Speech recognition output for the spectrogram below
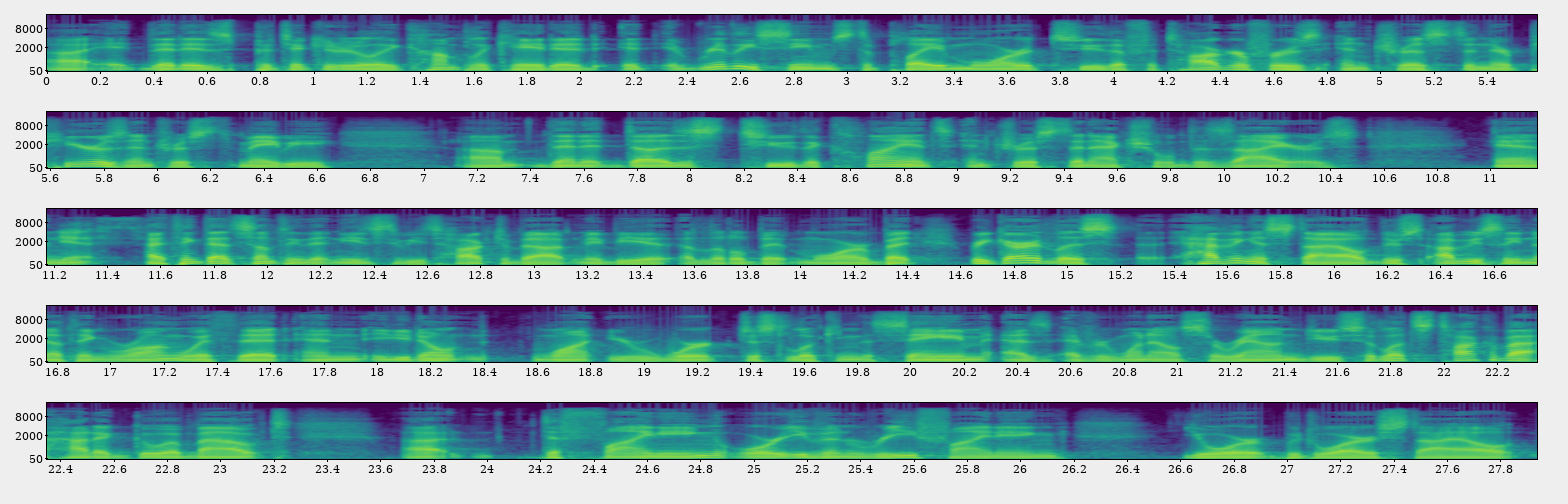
uh, it, that is particularly complicated it, it really seems to play more to the photographer's interest and their peers interest maybe um, than it does to the client's interest and actual desires and yes. I think that's something that needs to be talked about maybe a, a, little bit more. But regardless, having a style, there's obviously nothing wrong with it. And you don't want your work just looking the same as everyone else around you. So let's talk about how to go about uh, defining or even refining your boudoir style.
